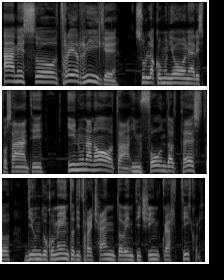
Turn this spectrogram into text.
ha messo tre righe sulla comunione ai risposati in una nota in fondo al testo di un documento di 325 articoli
